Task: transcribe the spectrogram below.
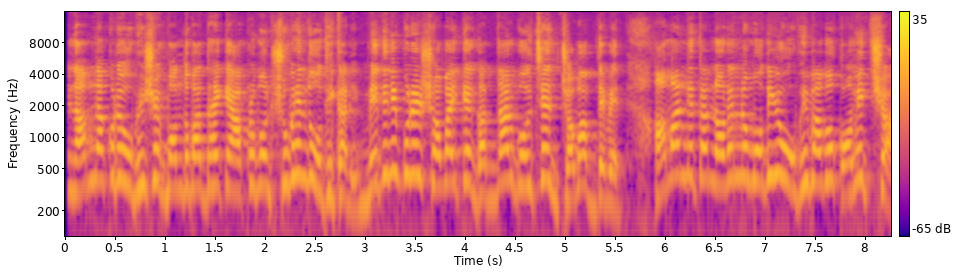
নাম না করে অভিষেক বন্দ্যোপাধ্যায়কে আক্রমণ শুভেন্দু অধিকারী মেদিনীপুরের সবাইকে গদ্দার বলছে জবাব দেবেন আমার নেতা নরেন্দ্র মোদী ও অভিভাবক অমিত শাহ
